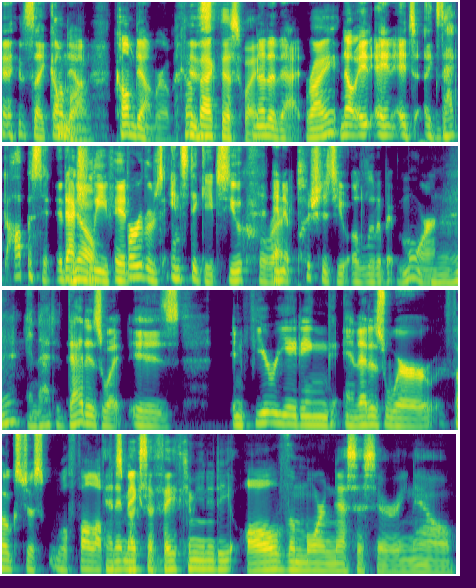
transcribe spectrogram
it's like calm come down, on, calm down, bro. come It's back this way." None of that. right? No, it and it's exact opposite. It No, actually it- furthers instigates you Correct. and it pushes you a little bit more. Mhm. And that that is what is infuriating, and that is where folks just will fall off. And it makes a faith community all the more necessary now.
